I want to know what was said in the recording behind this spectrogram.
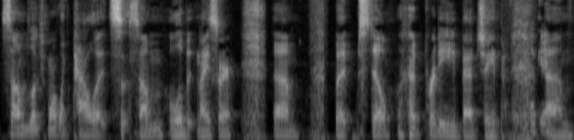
some looked more like pallets, some a little bit nicer, um, but still pretty bad shape. Okay. Um,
